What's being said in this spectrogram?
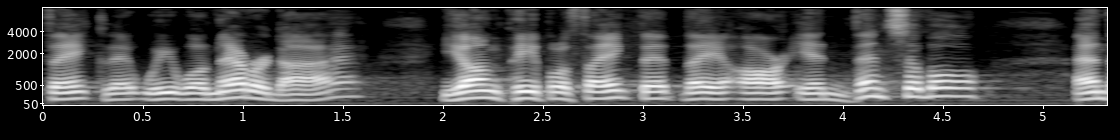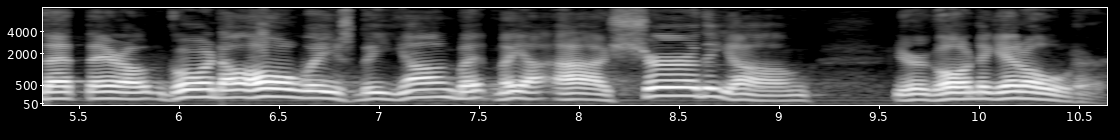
think that we will never die. Young people think that they are invincible and that they're going to always be young, but may I assure the young, you're going to get older.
